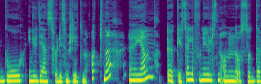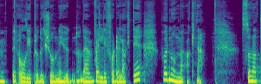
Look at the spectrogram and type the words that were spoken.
god ingrediens for de som sliter med akne. igjen, øker cellefornyelsen, men det også demper oljeproduksjonen i huden. Og det er veldig fordelaktig for noen med akne. Sånn at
